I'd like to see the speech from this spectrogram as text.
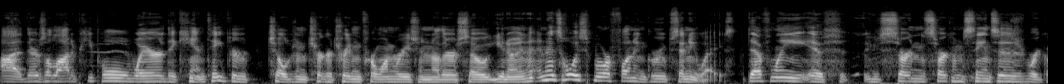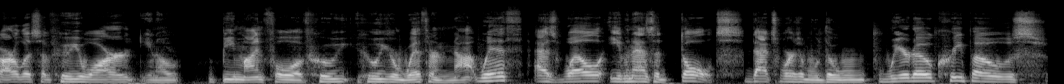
uh, there's a lot of people where they can't take their children trick or treating for one reason or another. So you know, and, and it's always more fun in groups, anyways. Definitely, if certain circumstances, regardless of who you are, you know, be mindful of who who you're with or not with as well even as adults. That's where the weirdo creepos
